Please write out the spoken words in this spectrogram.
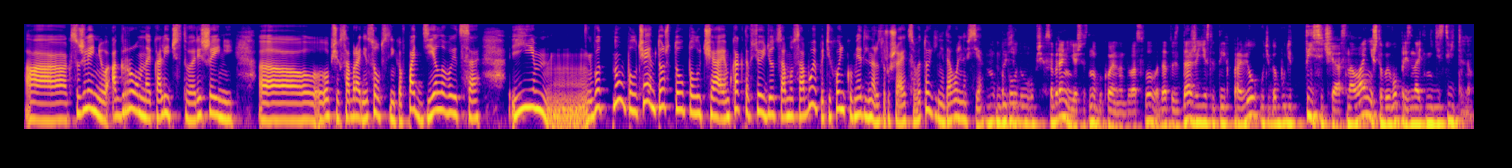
А, к сожалению, огромное количество решений а, общих собраний собственников подделывается. И вот ну, получаем то, что получаем. Как-то все идет само собой, потихоньку, медленно разрушается. В итоге недовольны все. Ну, по поводу общих собраний, я сейчас, ну, буквально два слова, да, то есть даже если ты их провел, у тебя будет тысяча оснований, чтобы его признать недействительным.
